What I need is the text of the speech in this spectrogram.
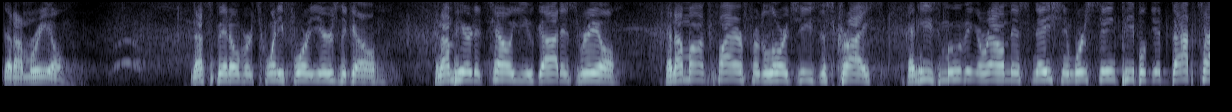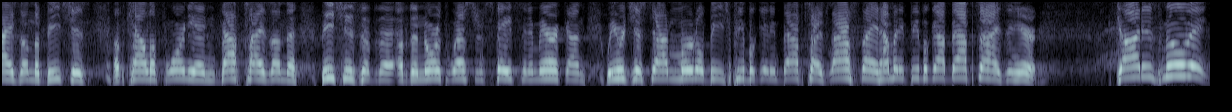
that I'm real. And that's been over 24 years ago. And I'm here to tell you God is real. And I'm on fire for the Lord Jesus Christ. And He's moving around this nation. We're seeing people get baptized on the beaches of California and baptized on the beaches of the, of the northwestern states in America. And we were just out in Myrtle Beach, people getting baptized last night. How many people got baptized in here? God is moving.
